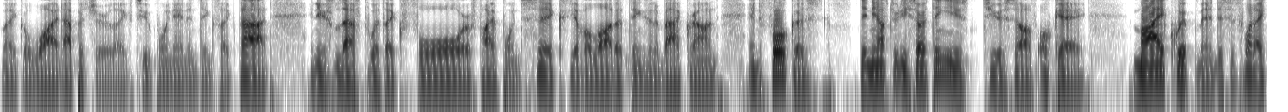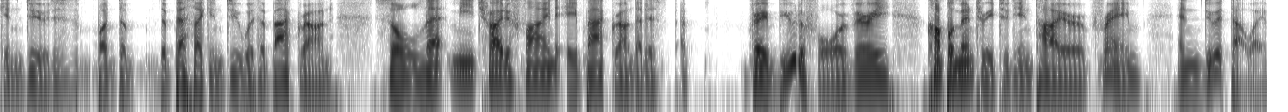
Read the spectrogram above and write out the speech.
like a wide aperture, like 2.8 and things like that, and you're left with like 4 or 5.6, you have a lot of things in the background and focus, then you have to really start thinking to yourself, okay, my equipment, this is what I can do. This is but the the best I can do with a background. So let me try to find a background that is a, very beautiful or very complementary to the entire frame and do it that way.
